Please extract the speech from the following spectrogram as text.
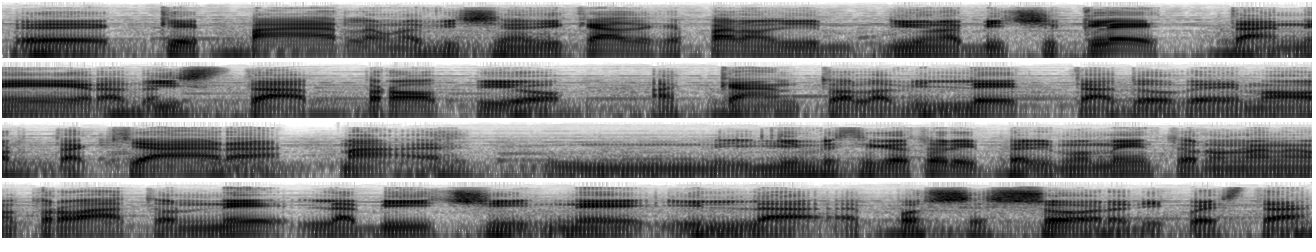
eh, che parla, una vicina di casa, che parla di, di, una bicicletta nera vista proprio accanto alla villetta dove è morta Chiara, ma eh, gli investigatori per il momento non hanno trovato né la bici né il possessore di questa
